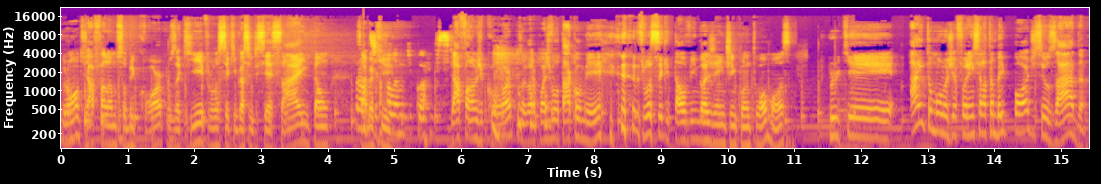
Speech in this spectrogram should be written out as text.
pronto, já falamos sobre corpos aqui, para você que gosta de CSI, então Pronto, sabe já aqui, falamos de corpos. já falamos de corpos, agora pode voltar a comer, você que tá ouvindo a gente enquanto almoça. Porque a entomologia forense ela também pode ser usada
